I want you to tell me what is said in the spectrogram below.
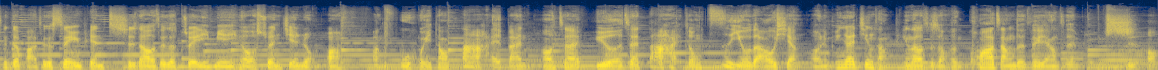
这个把这个生鱼片吃到这个嘴里面以后瞬间融化。仿佛回到大海般，然后在鱼儿在大海中自由的翱翔哦，你们应该经常听到这种很夸张的这样子的名词哦。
